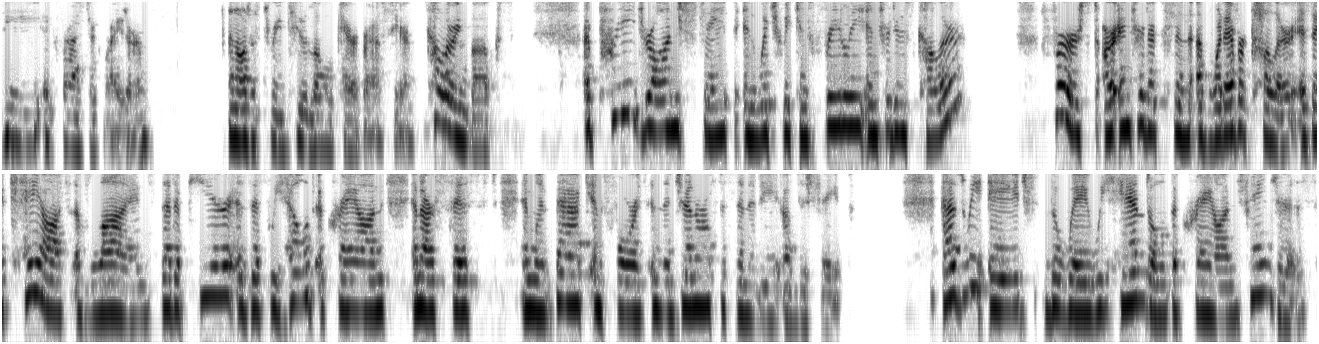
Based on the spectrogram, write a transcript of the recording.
the ekphrastic writer, and I'll just read two little paragraphs here. Coloring books. A pre-drawn shape in which we can freely introduce color First, our introduction of whatever color is a chaos of lines that appear as if we held a crayon in our fist and went back and forth in the general vicinity of the shape. As we age, the way we handle the crayon changes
